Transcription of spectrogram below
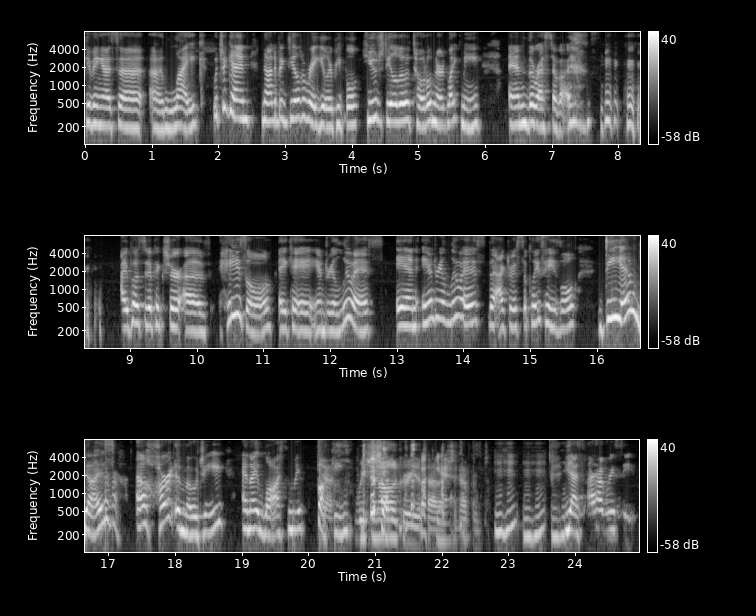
giving us a, a like, which again, not a big deal to regular people, huge deal to a total nerd like me and the rest of us. I posted a picture of Hazel, aka Andrea Lewis, and Andrea Lewis, the actress that plays Hazel, DM'd us a heart emoji, and I lost my fucking Yes, we can all agree that that yeah. actually happened. Mm-hmm, mm-hmm, mm-hmm. Yes, I have receipts,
